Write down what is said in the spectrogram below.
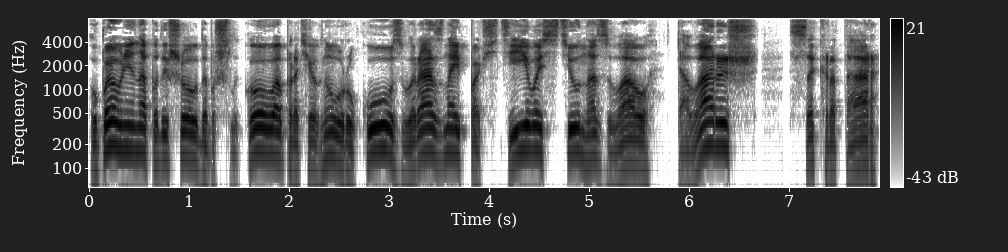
Упэўнена падышоў да башлыкова працягнуў руку з выразнай пачцівасцю назваў таварыш сакратар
